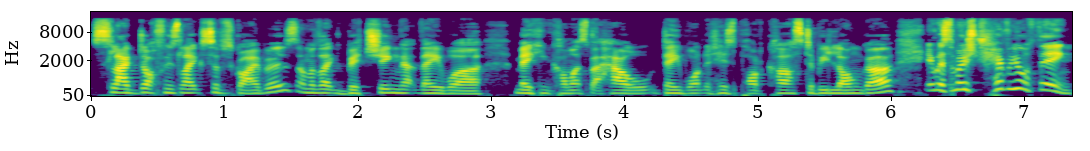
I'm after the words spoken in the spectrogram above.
slagged off his like subscribers and was like bitching that they were making comments about how they wanted his podcast to be longer. It was the most trivial thing,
